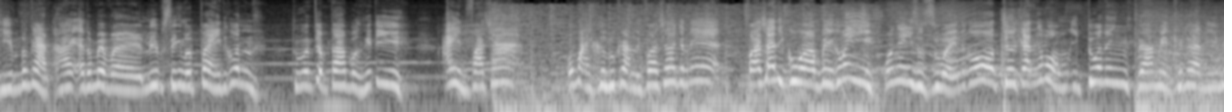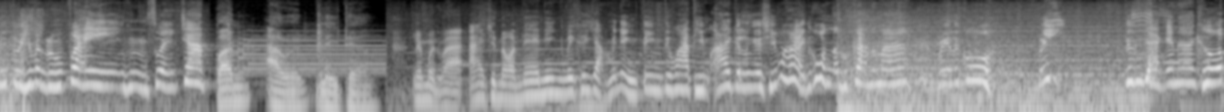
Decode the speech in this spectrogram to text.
ทีมต้องการไอ้ไอ้ต้องแบบว่ารีบซิงรถไปทุกคนทุกคนจับตาเบิ่งให้ดีไอ้เห็นฟาชา ว่าหมายคือลูกันหรือฟาชากันแน่ฟาชาดีกว่าเบรกก็ไม่ว่าไงสุดสวยแล้วก็เจอกันครับผมอีกตัวหนึ่งดาเมจขนาดนี้ไม่ตัวที่มันรู้ไปอื้อหือสวยจัด One hour later. เลยเหมือนว่าไอายจะนอนแน่นิ่งไม่ขยับไม่เหน่งติงแต่ว่าทีมไอายกำลังจะชิบหายทุกคนอลูการมันมาเวรแล้วกูเฮ้ย ดึงแจกไอ้นาเคิร์ด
